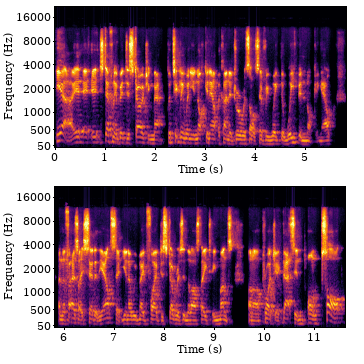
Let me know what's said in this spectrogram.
Yeah, it, it's definitely a bit discouraging, Matt, particularly when you're knocking out the kind of drill results every week that we've been knocking out. And the, as I said at the outset, you know, we've made five discoveries in the last 18 months on our project. That's in on top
